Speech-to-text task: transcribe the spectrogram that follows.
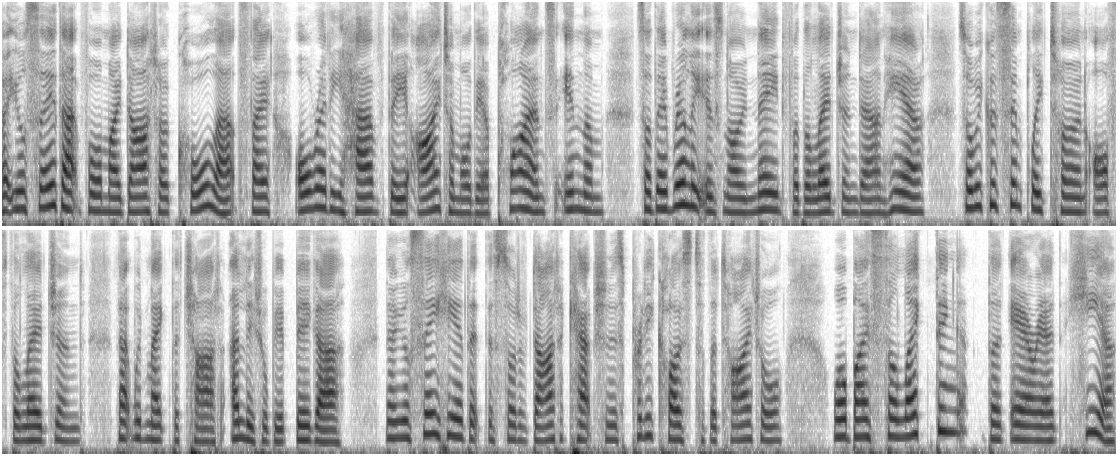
But you'll see that for my data callouts, they already have the item or the appliance in them. So there really is no need for the legend down here. So we could simply turn off the legend. That would make the chart a little bit bigger. Now you'll see here that this sort of data caption is pretty close to the title. Well, by selecting the area here,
